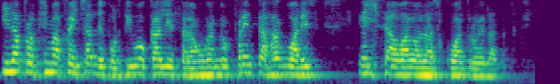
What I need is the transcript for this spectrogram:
y la próxima fecha el Deportivo Cali estará jugando frente a Jaguares el sábado a las 4 de la tarde.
